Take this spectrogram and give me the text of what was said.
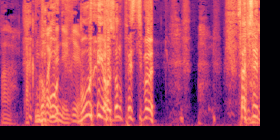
아, 다 근거가 뭐- 있는 얘기예요. 뭐 여성 페스티벌. 사실은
